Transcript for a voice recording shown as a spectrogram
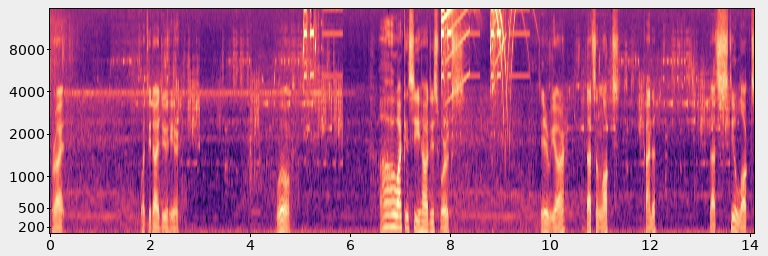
Right. What did I do here? Whoa. Oh, I can see how this works. There we are. That's unlocked. Kinda. That's still locked.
